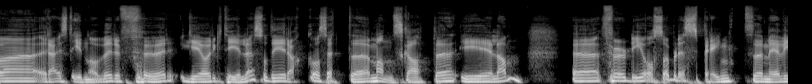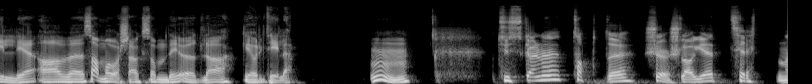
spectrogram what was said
eh, reist innover før Georg Thiele, så de rakk å sette mannskapet i land. Eh, før de også ble sprengt med vilje av samme årsak som de ødela Georg Thiele. Mm. Tyskerne tapte sjøslaget 13.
